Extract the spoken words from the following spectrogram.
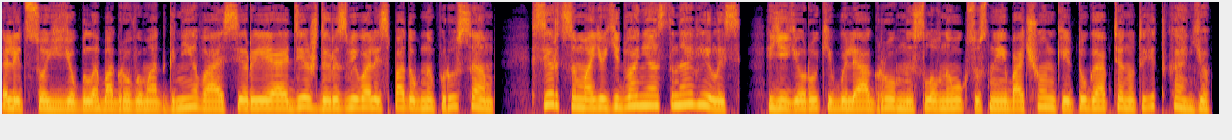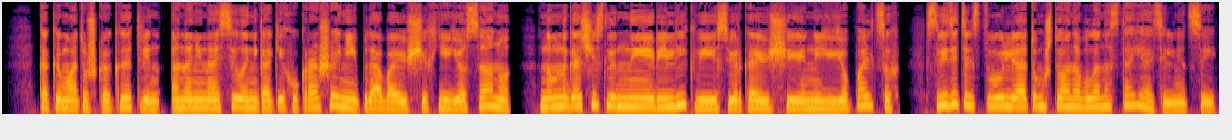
Лицо ее было багровым от гнева, а серые одежды развивались подобно парусам. Сердце мое едва не остановилось. Ее руки были огромны, словно уксусные бочонки, туго обтянутые тканью. Как и матушка Кэтрин, она не носила никаких украшений, подобающих ее сану, но многочисленные реликвии, сверкающие на ее пальцах, свидетельствовали о том, что она была настоятельницей.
